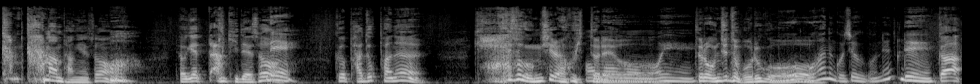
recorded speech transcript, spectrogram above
캄캄한 방에서 어. 벽에 딱 기대서 네. 그 바둑판을 계속 응시를 하고 있더래요. 어머, 예. 들어온지도 모르고. 뭐, 뭐 하는 거죠, 그거는? 네. 그러니까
